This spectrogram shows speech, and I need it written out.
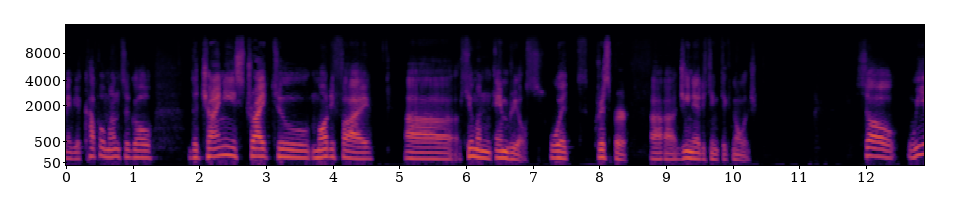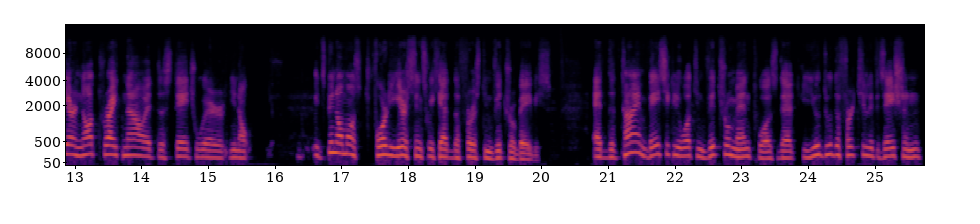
maybe a couple months ago the chinese tried to modify uh, human embryos with crispr uh, gene editing technology So we are not right now at the stage where, you know, it's been almost 40 years since we had the first in vitro babies. At the time, basically what in vitro meant was that you do the fertilization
